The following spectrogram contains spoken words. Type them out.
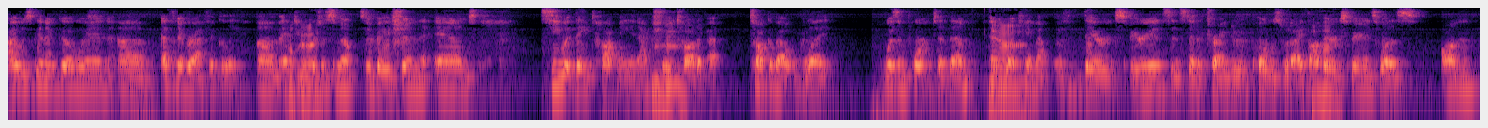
I was going to go in um, ethnographically um, and do participant observation and see what they taught me and actually Mhm. taught about talk about what was important to them and Yeah. what came out of their experience instead of trying to impose what I thought Uh-huh. their experience was on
